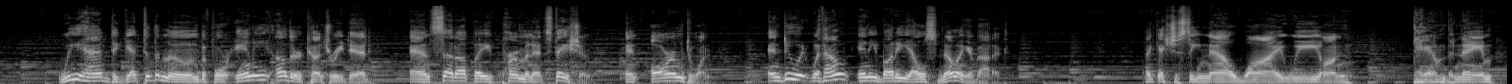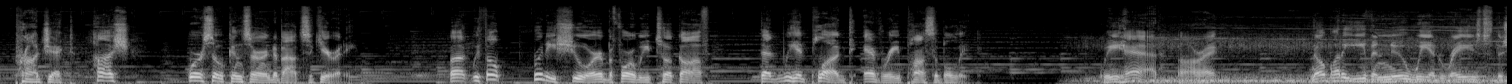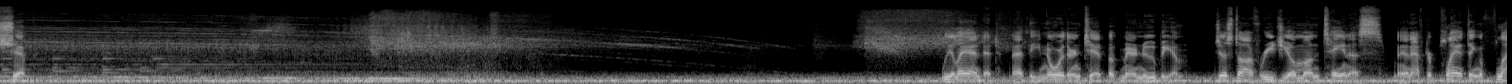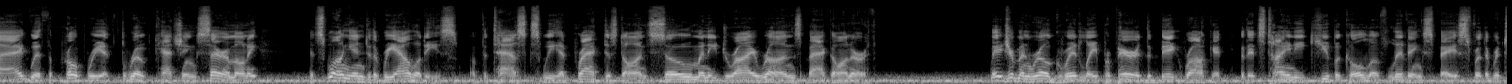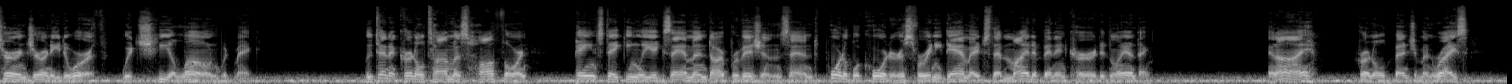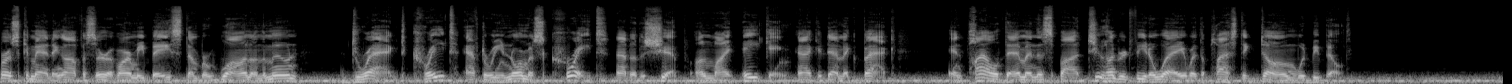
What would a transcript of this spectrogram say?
We had to get to the moon before any other country did and set up a permanent station, an armed one, and do it without anybody else knowing about it. I guess you see now why we, on damn the name, Project Hush, were so concerned about security. But we felt pretty sure before we took off that we had plugged every possible leak. We had, all right. Nobody even knew we had raised the ship. We landed at the northern tip of Mare Nubium, just off Regiomontanus, and after planting a flag with appropriate throat-catching ceremony, it swung into the realities of the tasks we had practiced on so many dry runs back on Earth. Major Monroe Gridley prepared the big rocket with its tiny cubicle of living space for the return journey to Earth, which he alone would make. Lieutenant Colonel Thomas Hawthorne painstakingly examined our provisions and portable quarters for any damage that might have been incurred in landing and I, Colonel Benjamin Rice, first commanding officer of Army Base No. 1 on the Moon, dragged crate after enormous crate out of the ship on my aching academic back and piled them in the spot 200 feet away where the plastic dome would be built.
